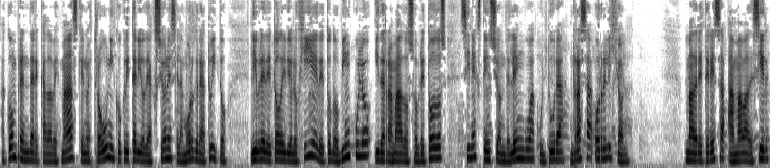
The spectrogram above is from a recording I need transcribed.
a comprender cada vez más que nuestro único criterio de acción es el amor gratuito, libre de toda ideología y de todo vínculo y derramado sobre todos sin extinción de lengua, cultura, raza o religión. Madre Teresa amaba decir,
